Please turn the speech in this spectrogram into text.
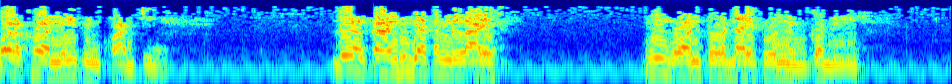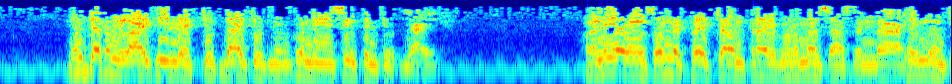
ว่าข้อนี้เป็นความจริง เรื่องการที่จะทำลายนิวรณ์ตัวใดตัวหนึ่งก็ดีหรือจะทำลายกิเลสจุดใดจุดหนึ่งก็ดีซึ่งเป็นจุดใหญ่อันนี้องค์สมเด็จพระจอมไตรบรมศาสดาให้มุ่งจ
